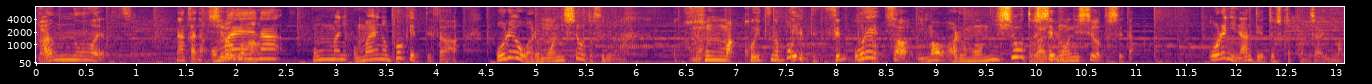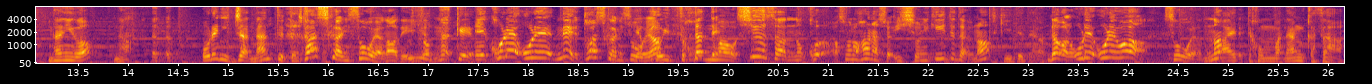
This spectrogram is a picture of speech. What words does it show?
万能やつなんかなお前なほんまにお前のボケってさ俺を悪者にしようとするよな。ほんまこいつのボケって全部俺さ今悪者にしようとしてる？悪者にしようとしてた俺になんて言ってほしかったんじゃあ今？何が？な。俺にじゃあなんて言ってほしかった？確かにそうやなでいいやんね。嘘つけ。よえこれ俺ね確かにそうや。いやこいつほだってんま周さんのこその話は一緒に聞いてたよな。聞いてたよ。だから俺俺はそうやんおな前ってほんまなんかさ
